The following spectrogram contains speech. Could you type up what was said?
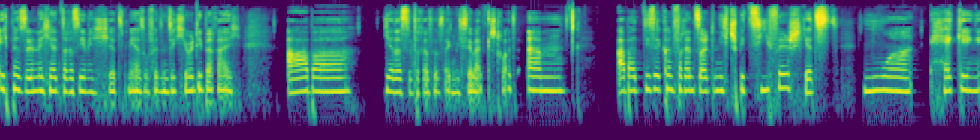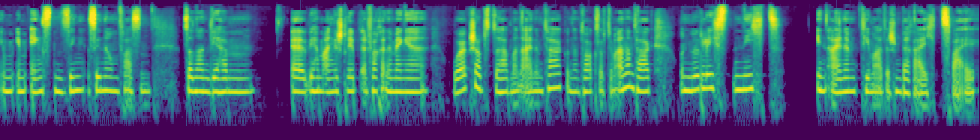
ich persönlich interessiere mich jetzt mehr so für den Security-Bereich, aber ja, das Interesse ist eigentlich sehr weit gestreut. Ähm, aber diese Konferenz sollte nicht spezifisch jetzt nur Hacking im, im engsten Sing Sinne umfassen, sondern wir haben, äh, wir haben angestrebt, einfach eine Menge Workshops zu haben an einem Tag und dann Talks auf dem anderen Tag und möglichst nicht in einem thematischen Bereich zwei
